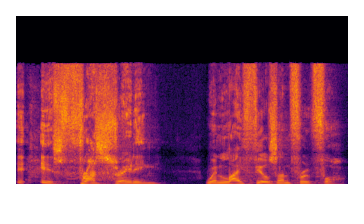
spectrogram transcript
it is frustrating when life feels unfruitful.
